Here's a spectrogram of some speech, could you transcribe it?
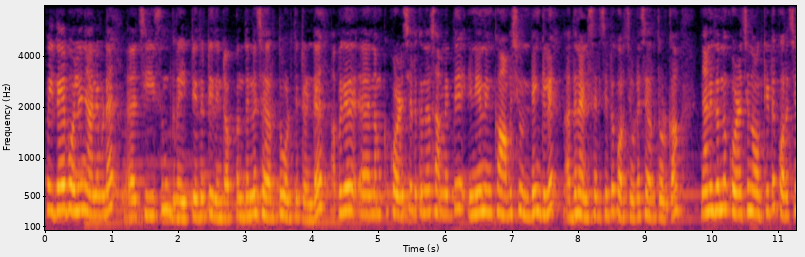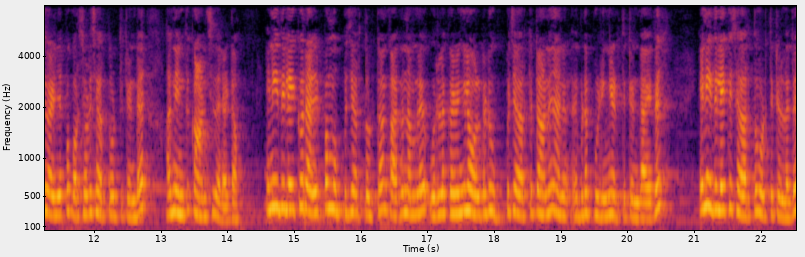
അപ്പോൾ ഇതേപോലെ ഞാനിവിടെ ചീസും ഗ്രേറ്റ് ചെയ്തിട്ട് ഇതിന്റെ ഒപ്പം തന്നെ ചേർത്ത് കൊടുത്തിട്ടുണ്ട്. അപ്പോൾ ഇത് നമുക്ക് കുഴച്ചെടുക്കുന്ന സമയത്ത് ഇനിയും നിങ്ങൾക്ക് ആവശ്യമുണ്ടെങ്കിൽ അതിനനുസരിച്ചിട്ട് കുറച്ചുകൂടെ ചേർത്ത് കൊടുക്കാം. ഞാൻ ഇതൊന്ന് കുഴച്ച് നോക്കിയിട്ട് കുറച്ച് കഴിഞ്ഞപ്പോൾ കുറച്ചുകൂടെ ചേർത്ത് കൊടുത്തിട്ടുണ്ട്. അത് നിങ്ങൾക്ക് കാണിച്ചു തരാം കേട്ടോ. ഇനി ഇതിലേക്ക് ഒരു അല്പം ഉപ്പ് ചേർത്ത് കൊടുക്കാം. കാരണം നമ്മൾ ഉരുളക്കിഴങ്ങിൽ ഓൾറെഡി ഉപ്പ് ചേർത്തിട്ടാണ് ഞാൻ ഇവിടെ പുഴുങ്ങി എടുത്തിട്ടുണ്ടായത്. ഇനി ഇതിലേക്ക് ചേർത്ത് കൊടുത്തിട്ടുള്ളത്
